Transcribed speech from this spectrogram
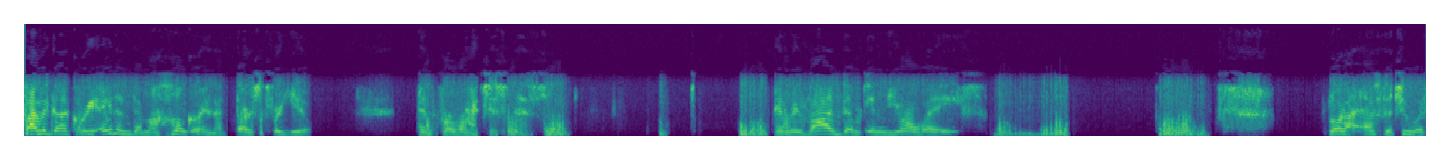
Father God, create in them a hunger and a thirst for you and for righteousness. And revive them in your ways. Lord, I ask that you would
